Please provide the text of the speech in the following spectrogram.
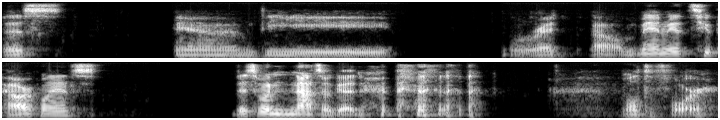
this, and the red. Oh man, we have two power plants. This one, not so good. Multi 4.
